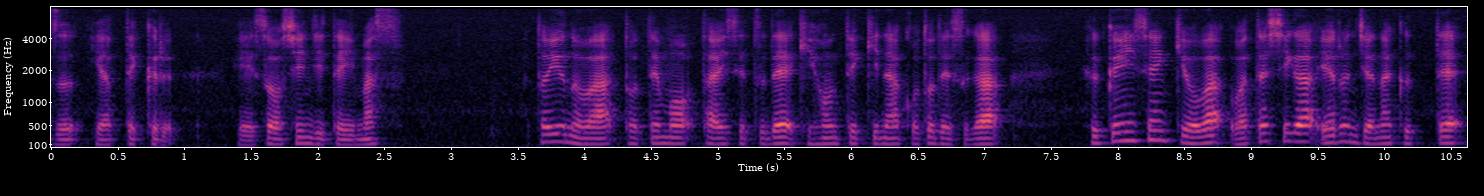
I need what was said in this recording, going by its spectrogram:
ずやってくる、えー、そう信じています。というのはとても大切で基本的なことですが福音宣教は私がやるんじゃなくって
